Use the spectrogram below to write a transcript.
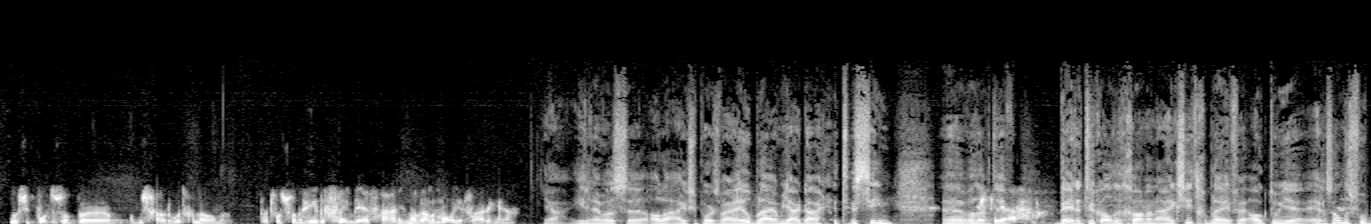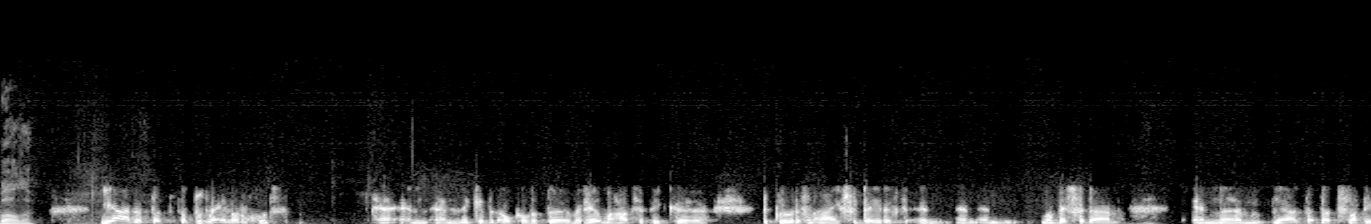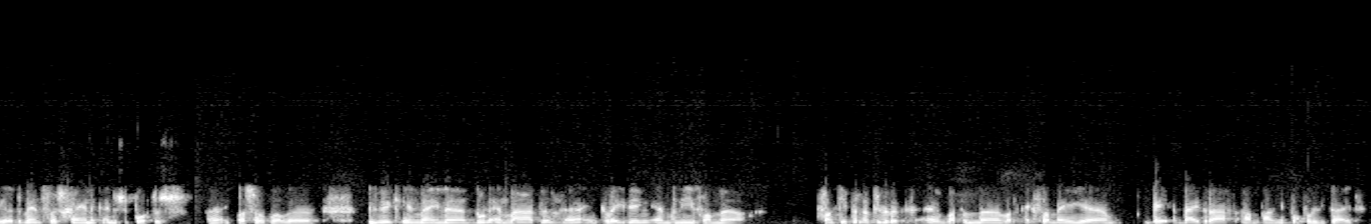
door supporters op, uh, op de schouder wordt genomen dat was wel een hele vreemde ervaring, maar wel een mooie ervaring, ja. Ja, iedereen was, uh, alle Ajax-supporters waren heel blij om jou daar te zien. Uh, wat dat betreft ja. ben je natuurlijk altijd gewoon een ajax gebleven, ook toen je ergens anders voetbalde. Ja, dat, dat, dat doet me enorm goed. en, en ik heb het ook altijd, uh, met heel mijn hart heb ik de kleuren van Ajax verdedigd en, en, en mijn best gedaan. En um, ja, dat, dat waarderen de mensen waarschijnlijk en de supporters. Ik was ook wel uh, uniek in mijn eh, doen en laten. In kleding en manier van, eh, van keeper natuurlijk. Wat, een, eh, wat extra mee eh, bij- bijdraagt aan, aan je populariteit.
